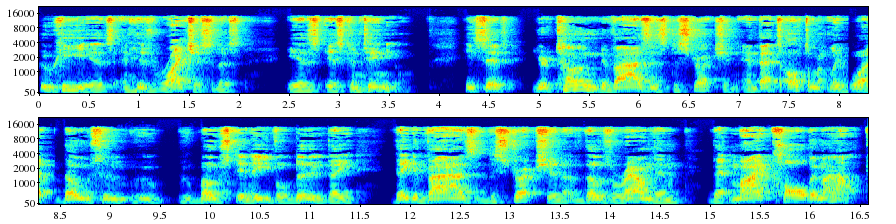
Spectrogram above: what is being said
who he is and his righteousness is, is continual. He says, your tongue devises destruction. And that's ultimately what those who, who, who boast in evil do. They, they devise destruction of those around them that might call them out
